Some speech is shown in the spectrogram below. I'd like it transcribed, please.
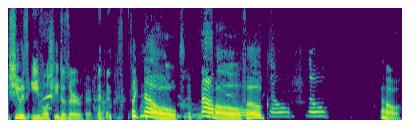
she was evil. She deserved it. you know? It's like no, no, folks, No, no. no,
